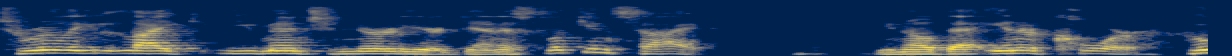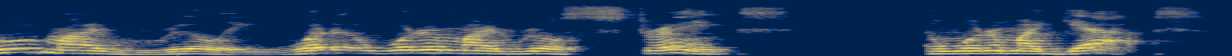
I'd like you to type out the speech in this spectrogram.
to really like you mentioned earlier Dennis, look inside. You know, that inner core. Who am I really? What what are my real strengths and what are my gaps?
